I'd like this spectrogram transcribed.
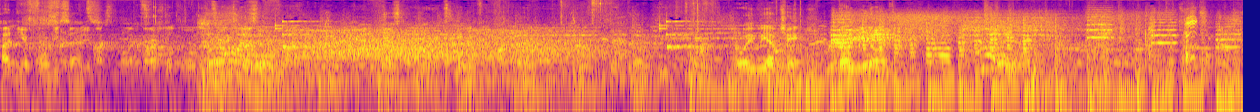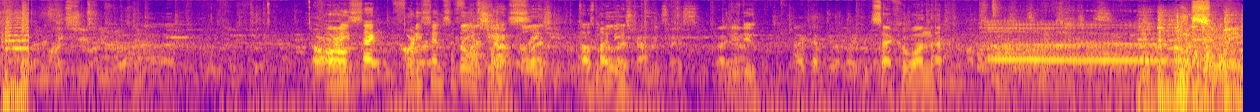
Cutting you 40 cents. Oh wait, we have change. No, we don't. Uh 40 oh, sec, 40 cents of face place. that was my beat. What did you do? Sec, who won that? Uh, I'm assuming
